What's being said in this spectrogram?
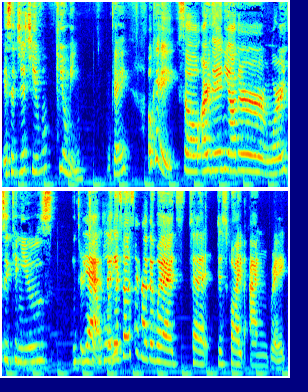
esse adjetivo filming, ok? Okay, so are there any other words you can use Yeah, so there's lots of other words to describe angry.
